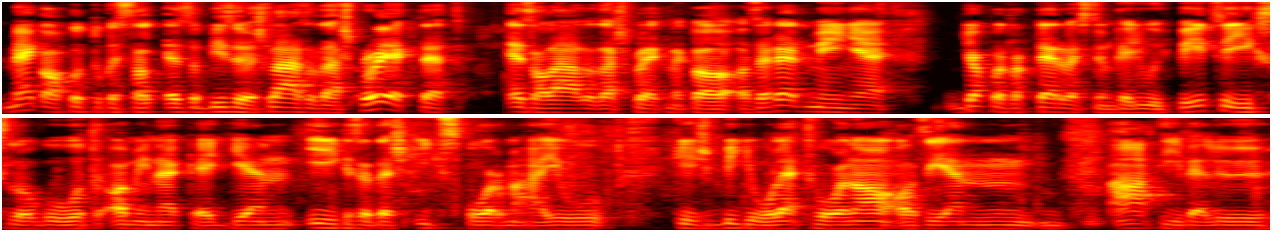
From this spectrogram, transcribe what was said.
megalkottuk ezt a, ez a bizonyos lázadás projektet, ez a lázadás projektnek a, az eredménye. Gyakorlatilag terveztünk egy új PCX logót, aminek egy ilyen ékezetes X formájú kis bigyó lett volna az ilyen átívelő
